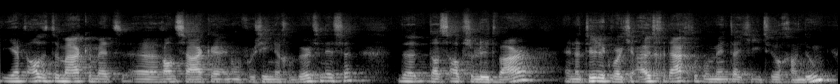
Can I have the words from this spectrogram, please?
je hebt altijd te maken met uh, randzaken en onvoorziene gebeurtenissen. Dat is absoluut waar. En natuurlijk word je uitgedaagd op het moment dat je iets wil gaan doen.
